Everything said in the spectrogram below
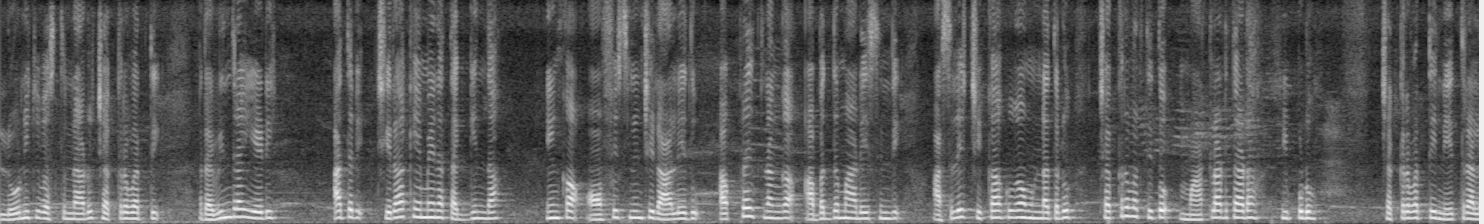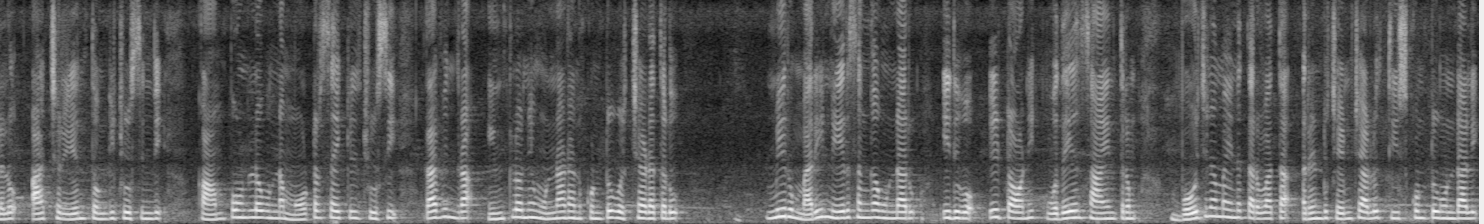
లోనికి వస్తున్నాడు చక్రవర్తి. రవీంద్ర ఏడి అతడి చిరాకేమైనా తగ్గిందా? ఇంకా ఆఫీస్ నుంచి రాలేదు. అప్రయత్నంగా అబద్ధమాడేసింది. అసలే చికాకుగా ఉన్నతడు చక్రవర్తితో మాట్లాడతాడా ఇప్పుడు? చక్రవర్తి నేత్రాలలో ఆశ్చర్యం తొంగి చూసింది. కాంపౌండ్లో ఉన్న మోటార్ సైకిల్ చూసి రవీంద్ర ఇంట్లోనే ఉన్నాడనుకుంటూ వచ్చాడతడు. మీరు మరీ నీరసంగా ఉన్నారు. ఇదిగో ఈ టానిక్ ఉదయం సాయంత్రం. భోజనమైన తర్వాత రెండు చెంచాలు తీసుకుంటూ ఉండాలి.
